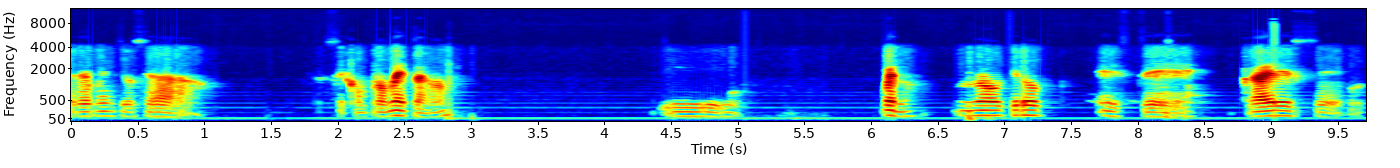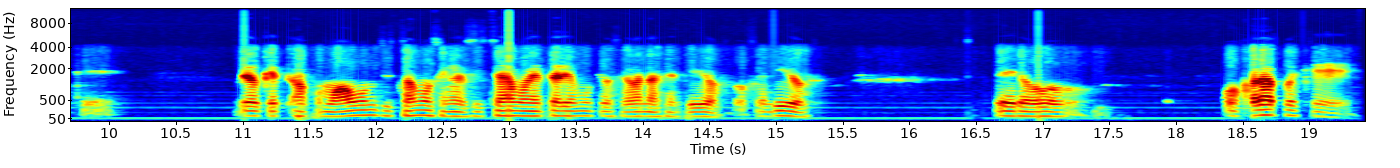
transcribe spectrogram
que realmente, o sea, se comprometan, ¿no? Y bueno, no quiero este caer este porque veo que como aún estamos en el sistema monetario muchos se van a sentir ofendidos pero ojalá pues que,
